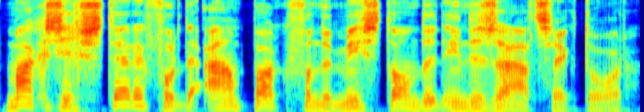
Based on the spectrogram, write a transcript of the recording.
maken zich sterk voor de aanpak van de misstanden in de zaadsector.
